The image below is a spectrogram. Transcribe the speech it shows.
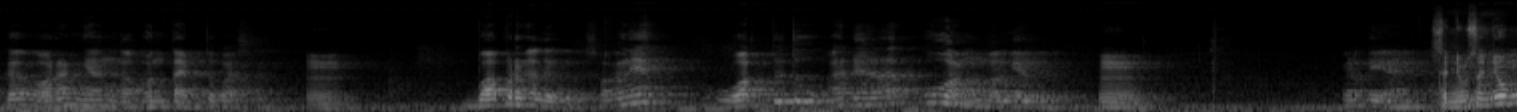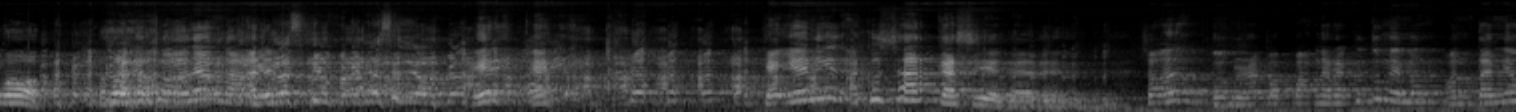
ke orang yang nggak on time tuh pasti. Hmm. Baper kali itu, soalnya waktu tuh adalah uang bagi aku. Hmm. ngerti ya? Senyum-senyum kok. Karena soalnya nggak ada eh, eh, kayaknya nih aku sarkas ya kan soalnya beberapa partner aku tuh memang on time nya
